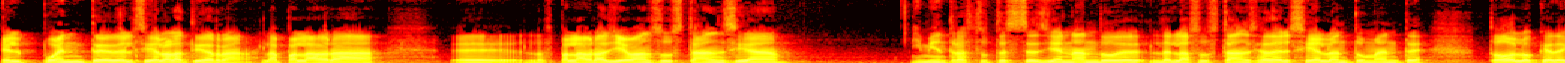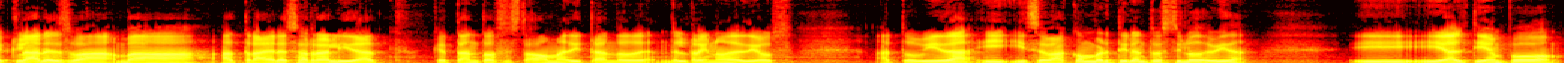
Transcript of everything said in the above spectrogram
el, puente del cielo a la tierra. La palabra, eh, las palabras llevan sustancia. Y mientras tú te estés llenando de, de, la sustancia del cielo en tu mente, todo lo que declares va, va a traer esa realidad que tanto has estado meditando del reino de Dios a tu vida y, y se va a convertir en tu estilo de vida y, al tiempo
